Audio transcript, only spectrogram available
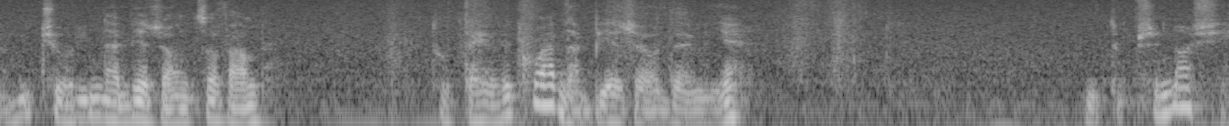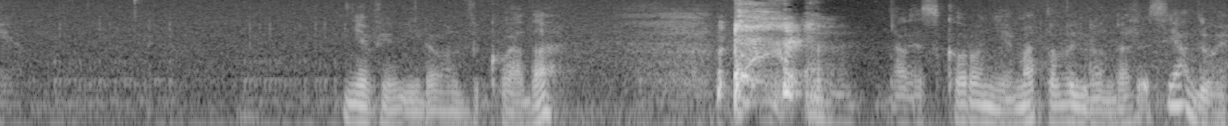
A Michurin na bieżąco Wam tutaj wykłada, bierze ode mnie i tu przynosi. Nie wiem ile on wykłada, ale skoro nie ma, to wygląda, że zjadły.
